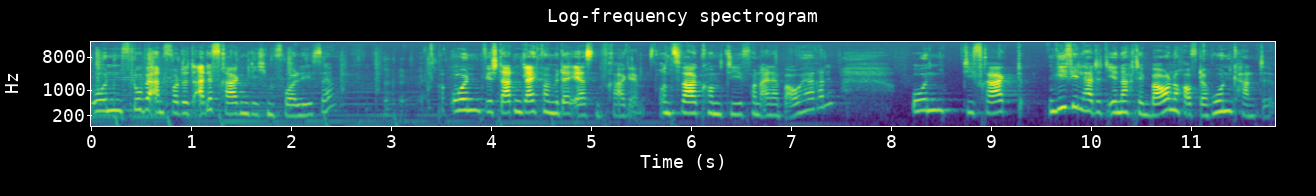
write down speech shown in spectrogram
Und Flo beantwortet alle Fragen, die ich ihm vorlese. Und wir starten gleich mal mit der ersten Frage. Und zwar kommt die von einer Bauherrin und die fragt, wie viel hattet ihr nach dem Bau noch auf der hohen Kante?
